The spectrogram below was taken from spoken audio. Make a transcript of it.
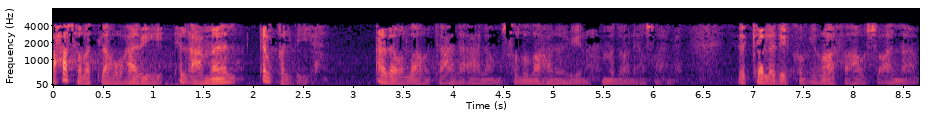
وحصلت له هذه الأعمال القلبية. هذا والله تعالى أعلم. صلى الله على نبينا محمد وعليه وصحبه. إذا كان لديكم إضافة أو سؤال نعم.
